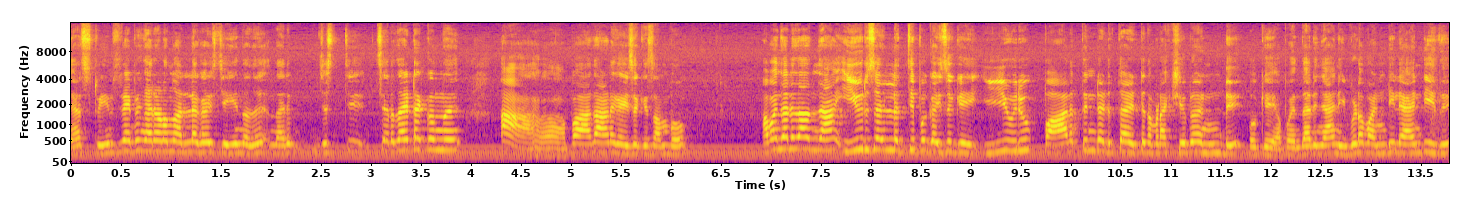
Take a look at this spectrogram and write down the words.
ഞാൻ സ്ട്രീം സ്നൈപ്പിംഗ് കാര്യങ്ങളൊന്നും അല്ല കഴിച്ച് ചെയ്യുന്നത്. എന്നാലും ജസ്റ്റ് ചെറുതായിട്ടൊക്കെ ഒന്ന് ആ അപ്പോൾ അതാണ് കഴിച്ചൊക്കെ സംഭവം. അപ്പോൾ എന്തായാലും ഞാൻ ഈ ഒരു സൈഡിൽ എത്തിയപ്പോൾ കൈസൊക്കെ ഈ ഒരു പാലത്തിന്റെ അടുത്തായിട്ട് നമ്മുടെ അക്ഷയപുര ഉണ്ട്. ഓക്കെ അപ്പോൾ എന്തായാലും ഞാൻ ഇവിടെ വണ്ടി ലാൻഡ് ചെയ്ത്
